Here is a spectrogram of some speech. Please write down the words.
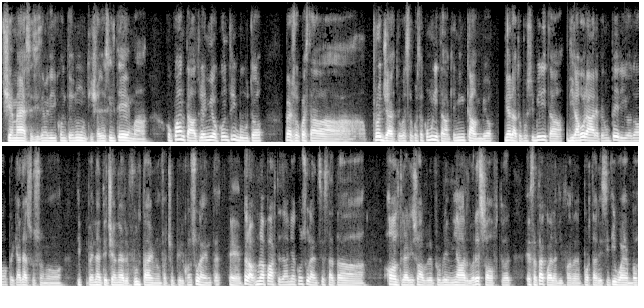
CMS, sistema di contenuti, scegliersi il tema, o quant'altro è il mio contributo verso questo progetto, questa, questa comunità che in cambio mi ha dato possibilità di lavorare per un periodo, perché adesso sono dipendente CNR full time, non faccio più il consulente, eh, però una parte della mia consulenza è stata, oltre a risolvere problemi hardware e software, è stata quella di far portare siti web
